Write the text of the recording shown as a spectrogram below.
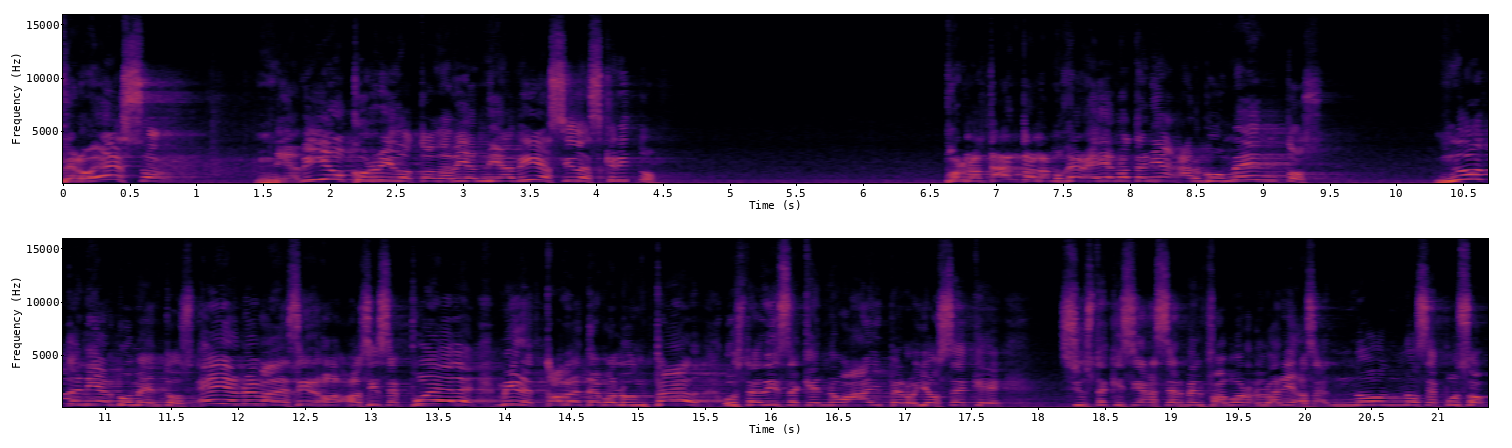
Pero eso ni había ocurrido todavía, ni había sido escrito. Por lo tanto, la mujer, ella no tenía argumentos. No tenía argumentos. Ella no iba a decir, o, oh, oh, si se puede, mire, todo es de voluntad. Usted dice que no hay, pero yo sé que si usted quisiera hacerme el favor, lo haría. O sea, no, no se puso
